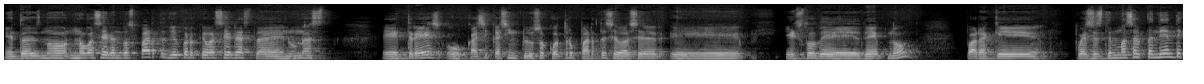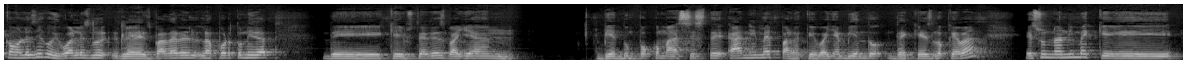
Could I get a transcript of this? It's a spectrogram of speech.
entonces no, no va a ser en dos partes, yo creo que va a ser hasta en unas eh, tres o casi casi incluso cuatro partes se va a hacer esto de Death Note para que pues estén más al pendiente, como les digo, igual les, les va a dar la oportunidad de que ustedes vayan viendo un poco más este anime para que vayan viendo de qué es lo que va. Es un anime que,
